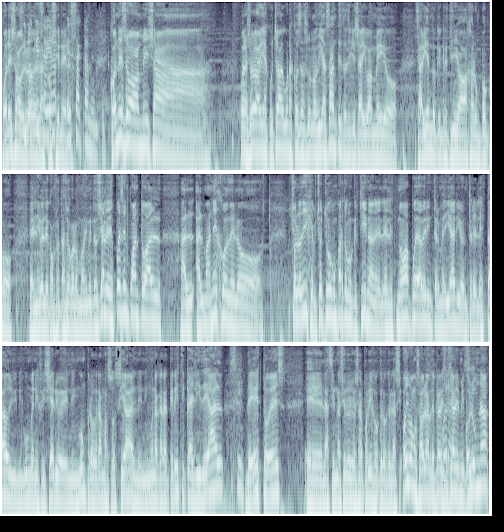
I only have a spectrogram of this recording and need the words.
Por eso habló de las cocineras. Exactamente. Con eso a mí ya. Bueno, yo había escuchado algunas cosas unos días antes, así que ya iba medio sabiendo que Cristina iba a bajar un poco el nivel de confrontación con los movimientos sociales. Después, en cuanto al, al, al manejo de los. Yo lo dije, yo, yo comparto con Cristina, el- el- no puede haber intermediario entre el Estado y ningún beneficiario de ningún programa social, ni ninguna característica. El ideal Sí. de esto es. Eh, la asignación universal por hijo, creo que la, hoy vamos a hablar de planes Bueno, sociales en mi sí. columna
